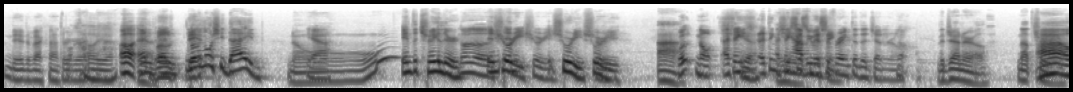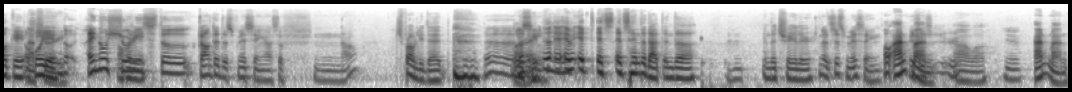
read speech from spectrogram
The, the Black Panther girl. Oh yeah. Oh, and, Yeah. Well, and no, they- no, she died No. Yeah. in the trailer. No, no, In- Shuri, in- Shuri. Shuri, Shuri. Ah, Well, no, I think she's- I think I she's think just Happy was referring to the general. No. the general, not Shuri. Ah, okay. Not Okoye. Shuri. No, I know Shuri's yeah. still counted as missing as of now. She's probably dead. Uh, No, We'll okay. see. I- I it, it's it's hinted at in the. In the trailer. No, it's just missing. Oh, Ant Man. just- Oh well. yeah. Ant Man.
